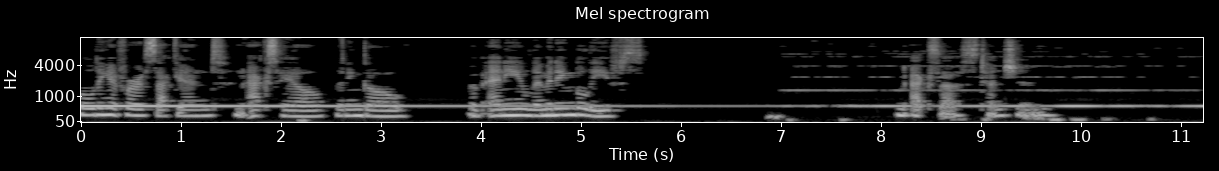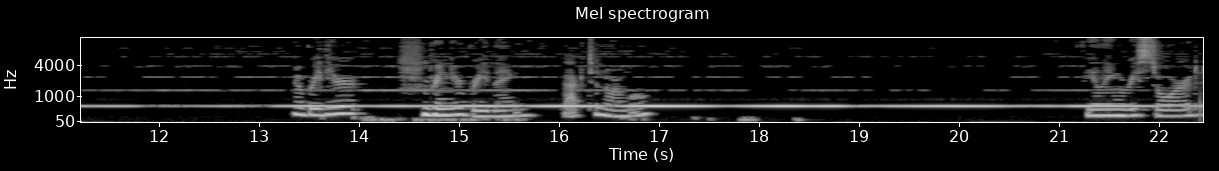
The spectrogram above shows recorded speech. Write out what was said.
Holding it for a second and exhale, letting go of any limiting beliefs and excess tension. Now breathe your bring your breathing back to normal. feeling restored.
